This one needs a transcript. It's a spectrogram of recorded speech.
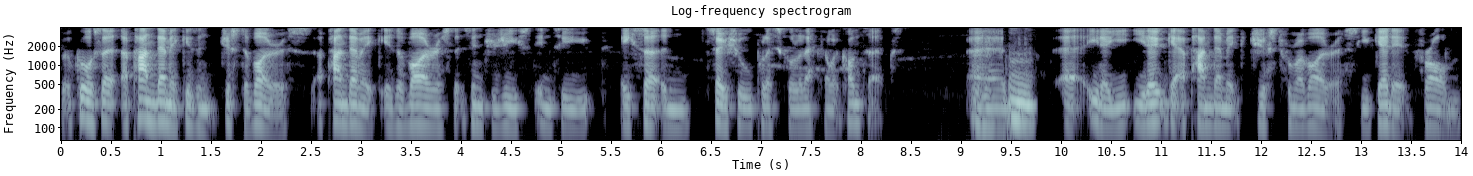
But of course, a, a pandemic isn't just a virus. A pandemic is a virus that's introduced into a certain social, political, and economic context. Mhm. Um, Mm. uh, you know, you, you don't get a pandemic just from a virus. You get it from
